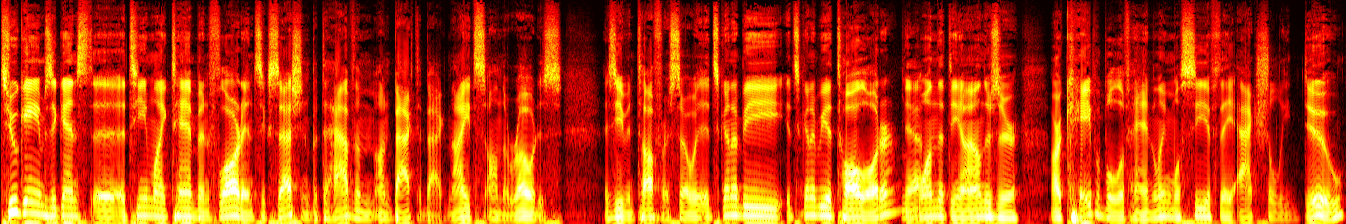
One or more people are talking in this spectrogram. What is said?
two games against a, a team like Tampa and Florida in succession, but to have them on back to back nights on the road is is even tougher. So it's gonna be it's gonna be a tall order, Yeah. one that the Islanders are are capable of handling. We'll see if they actually do.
